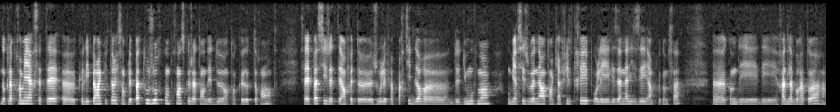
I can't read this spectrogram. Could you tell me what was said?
Donc la première, c'était euh, que les permaculteurs, ils ne semblaient pas toujours comprendre ce que j'attendais d'eux en tant que doctorante. Ils ne savaient pas si j'étais en fait, euh, je voulais faire partie de leur, du mouvement ou bien si je venais en tant qu'infiltré pour les, analyser un peu comme ça, comme des, des rats de laboratoire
